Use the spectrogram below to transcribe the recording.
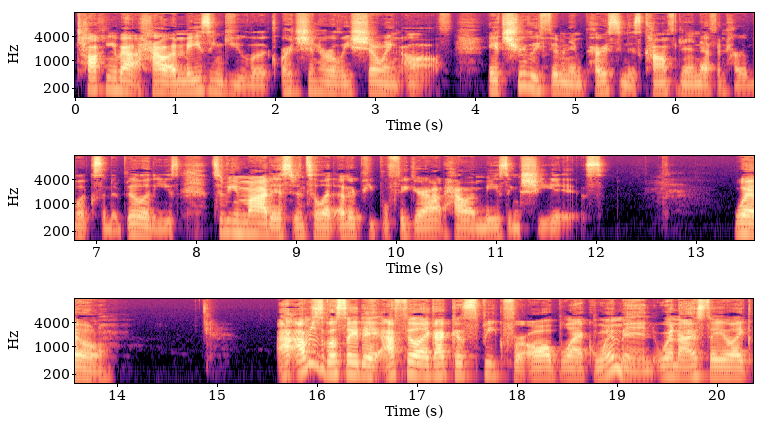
talking about how amazing you look, or generally showing off. A truly feminine person is confident enough in her looks and abilities to be modest and to let other people figure out how amazing she is. Well, I, am just gonna say that I feel like I could speak for all black women when I say like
